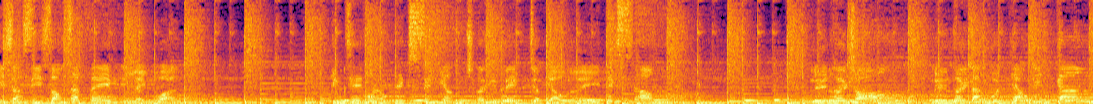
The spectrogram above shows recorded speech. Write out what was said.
理想是丧失的灵魂，警车哀哭的声音，催逼着游离的心，乱去闯，乱去等，没有变更。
